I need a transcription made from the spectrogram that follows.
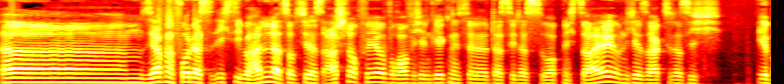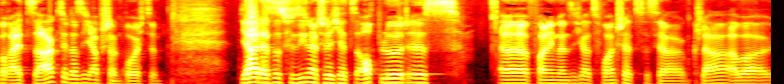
Ähm, sie hat mir vor, dass ich sie behandle, als ob sie das Arschloch wäre, worauf ich entgegnete, dass sie das überhaupt nicht sei. Und ich ihr sagte, dass ich ihr bereits sagte, dass ich Abstand bräuchte. Ja, dass es für sie natürlich jetzt auch blöd ist, äh, vor allem, wenn sie sich als Freund schätzt, ist ja klar. Aber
